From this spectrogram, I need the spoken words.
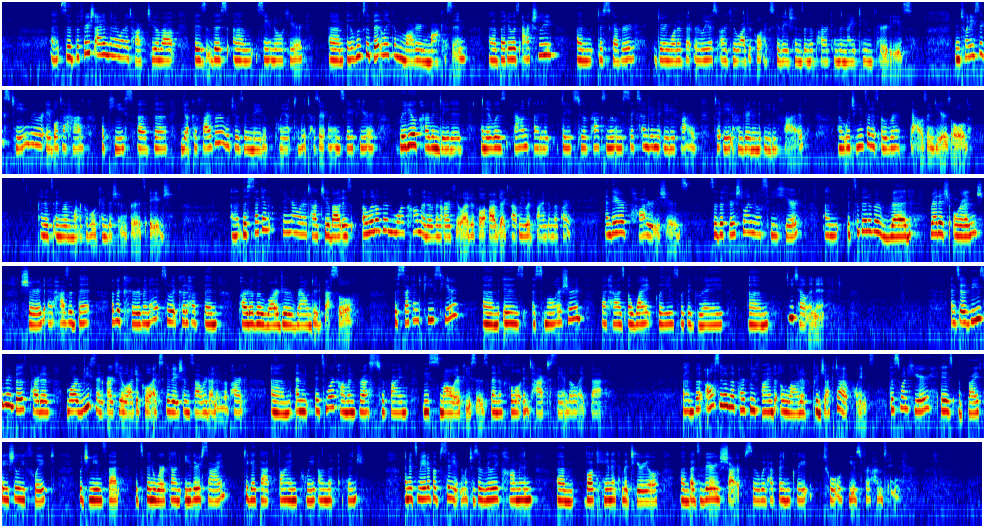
Uh, so the first item that I want to talk to you about is this um, sandal here. Um, it looks a bit like a modern moccasin, uh, but it was actually um, discovered during one of the earliest archaeological excavations in the park in the 1930s. In 2016, we were able to have a piece of the yucca fiber, which is a native plant to the desert landscape here, radiocarbon dated, and it was found that it dates to approximately 685 to 885, um, which means that it's over a thousand years old. And it's in remarkable condition for its age. Uh, the second thing I want to talk to you about is a little bit more common of an archaeological object that we would find in the park, and they are pottery sherds. So the first one you'll see here, um, it's a bit of a red, reddish orange sherd. It has a bit of a curve in it, so it could have been part of a larger rounded vessel. The second piece here um, is a smaller sherd that has a white glaze with a gray um, detail in it. And so these were both part of more recent archaeological excavations that were done in the park. Um, and it's more common for us to find these smaller pieces than a full intact sandal like that. Um, but also in the park we find a lot of projectile points. This one here is a bifacially flaked, which means that it's been worked on either side to get that fine point on the edge. And it's made of obsidian, which is a really common um, volcanic material um, that's very sharp, so would have been a great tool used for hunting.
